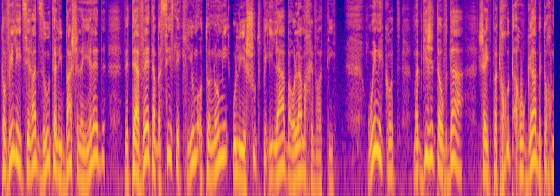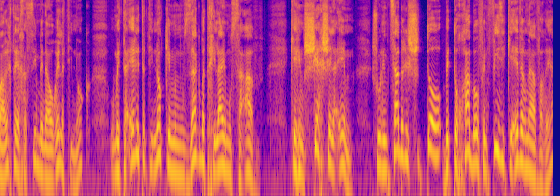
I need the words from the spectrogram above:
תוביל ליצירת זהות הליבה של הילד ותהווה את הבסיס לקיום אוטונומי ולישות פעילה בעולם החברתי. וויניקוט מדגיש את העובדה שההתפתחות ערוגה בתוך מערכת היחסים בין ההורה לתינוק, ומתאר את התינוק כממוזג בתחילה עם מושאיו, כהמשך של האם, שהוא נמצא בראשיתו בתוכה באופן פיזי כעבר מעבריה,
